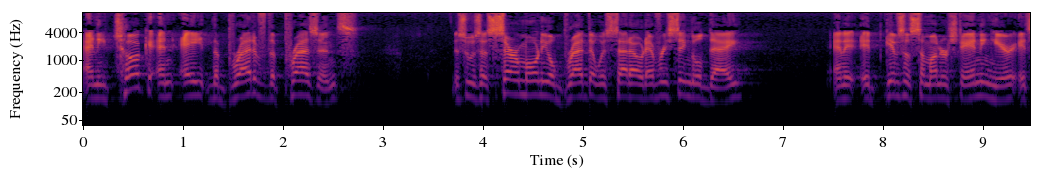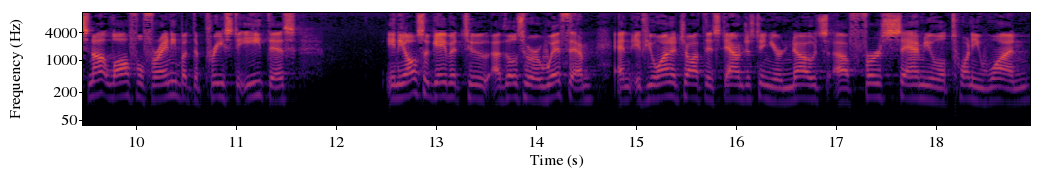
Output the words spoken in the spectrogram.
and he took and ate the bread of the presence. This was a ceremonial bread that was set out every single day. And it, it gives us some understanding here. It's not lawful for any but the priest to eat this. And he also gave it to uh, those who were with him. And if you want to jot this down just in your notes, uh, 1 Samuel 21,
